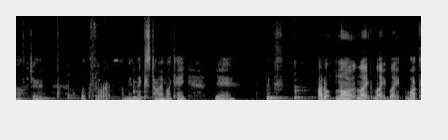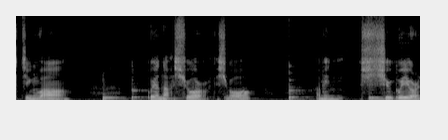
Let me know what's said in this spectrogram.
I have to look for it. I mean, next time, okay? Yeah. I don't know. Like, like, like, vaccine we are not sure でしょ I mean, should we or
